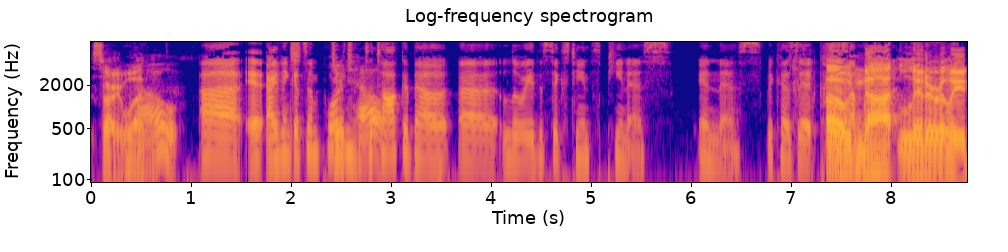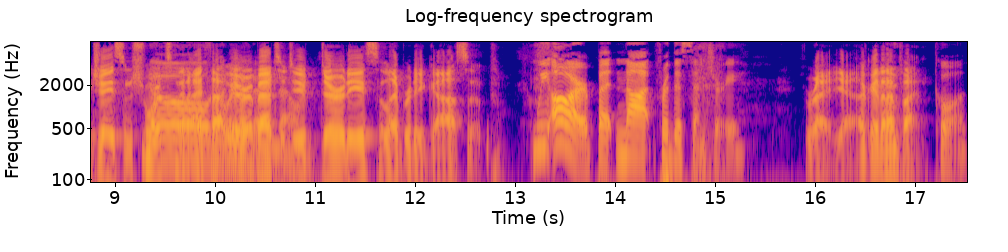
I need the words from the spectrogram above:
Sorry, what? No. Uh, it, I think it's important to talk about uh, Louis the Sixteenth's penis in this because it. Comes Oh, not literally Jason Schwartzman. No, I thought no, we were no, about to do dirty celebrity gossip. We are, but not for this century. Right, yeah. Okay, then I'm fine. Cool.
